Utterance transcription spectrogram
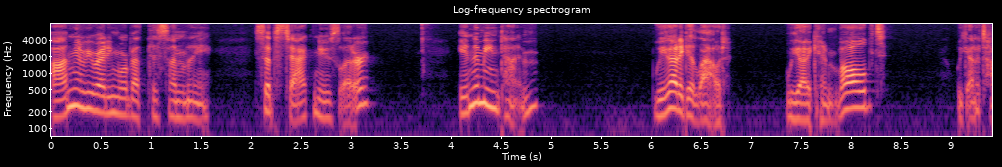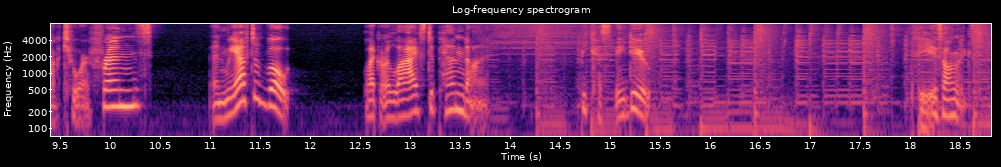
I'm going to be writing more about this on my Substack newsletter. In the meantime, we got to get loud. We got to get involved. We got to talk to our friends. And we have to vote like our lives depend on it. Because they do. See you all next.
